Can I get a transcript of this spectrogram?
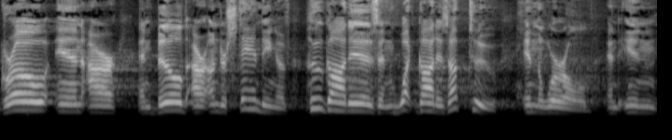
grow in our and build our understanding of who God is and what God is up to in the world and in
